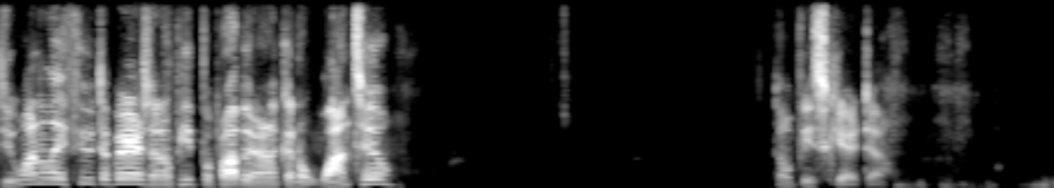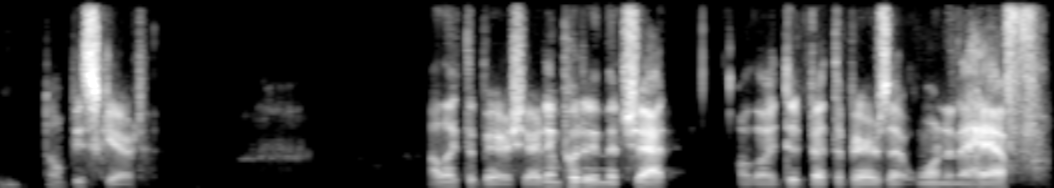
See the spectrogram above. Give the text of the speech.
do you want to lay through the Bears? I know people probably aren't going to want to. Don't be scared, though. Don't be scared. I like the Bears here. I didn't put it in the chat, although I did bet the Bears at one and a half.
